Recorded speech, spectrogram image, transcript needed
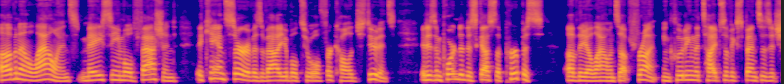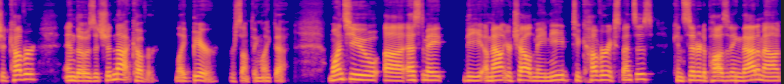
of an allowance may seem old fashioned, it can serve as a valuable tool for college students. It is important to discuss the purpose of the allowance up front, including the types of expenses it should cover and those it should not cover, like beer or something like that. Once you uh, estimate the amount your child may need to cover expenses, consider depositing that amount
